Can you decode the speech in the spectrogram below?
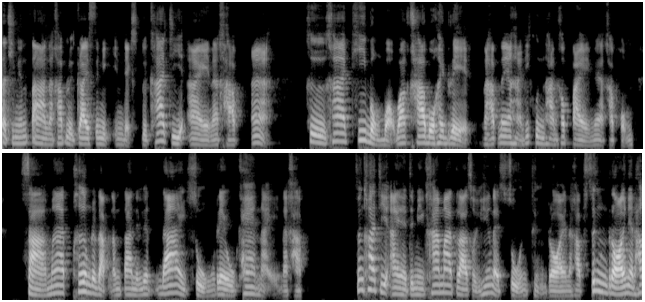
ดัชนีน้ำตาลนะครับ หรือ glycemic index หรือค่า GI นะครับอ่าคือค่าที่บ่งบอกว่าคาร์โบไฮเดรตนะครับในอาหารที่คุณทานเข้าไปเนี่ยครับผม สามารถเพิ่มระดับน้ำตาลในเลือดได้สูงเร็วแค่ไหนนะครับ ซึ่งค่า GI เนี่ยจะมีค่ามาตราส่วนอยู่ที่ตั้งแต่0ถึง100นะครับ ซึ่ง100เนี่ยเท่า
